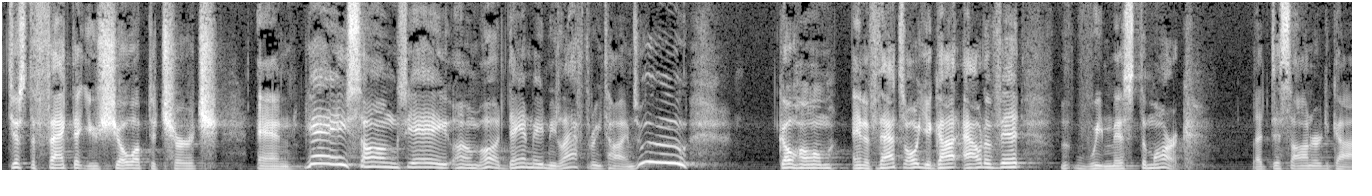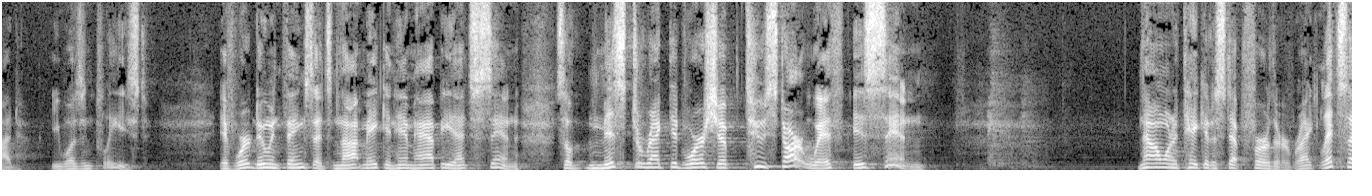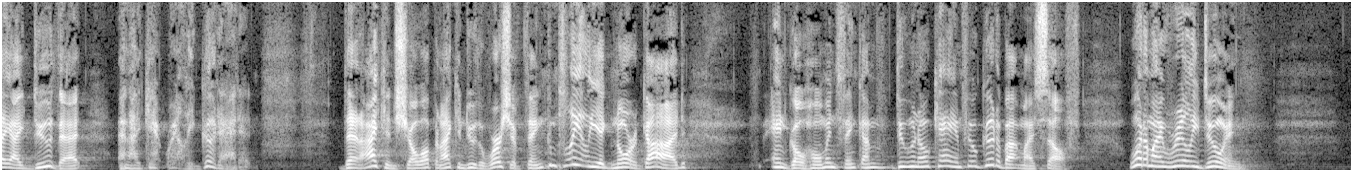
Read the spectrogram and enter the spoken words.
Just the fact that you show up to church and yay, songs, yay, um, oh, Dan made me laugh three times, woo, go home. And if that's all you got out of it, we missed the mark. That dishonored God. He wasn't pleased. If we're doing things that's not making him happy, that's sin. So, misdirected worship to start with is sin. Now, I want to take it a step further, right? Let's say I do that and I get really good at it. Then I can show up and I can do the worship thing, completely ignore God, and go home and think I'm doing okay and feel good about myself. What am I really doing?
